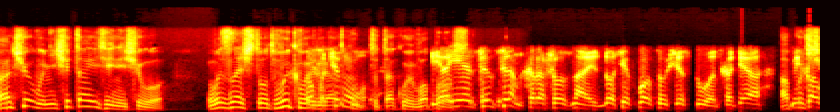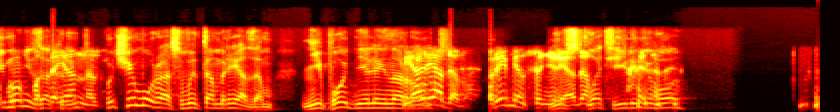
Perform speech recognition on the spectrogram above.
А что, вы не читаете ничего? Вы, значит, вот выковырили ну, откуда-то такой вопрос. Я Ельцин хорошо знаю, до сих пор существует. Хотя а почему не постоянно... закрыть? Почему, раз вы там рядом, не подняли народ? Я рядом, Рыбинса не, не рядом. Не сплотили его?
